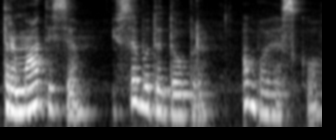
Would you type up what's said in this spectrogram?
триматися, і все буде добре. Обов'язково.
